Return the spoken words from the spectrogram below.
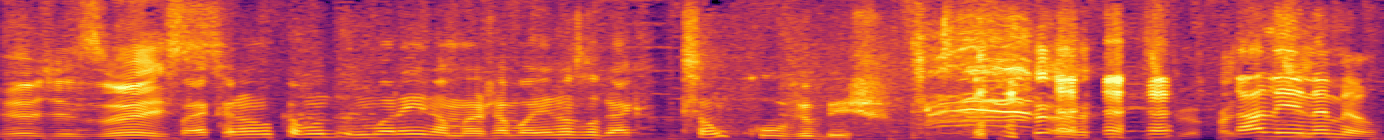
Meu Jesus. Cueca eu nunca morei, não, mas eu já morei nos lugares que são cool, viu, bicho? Tá ali, né, meu?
